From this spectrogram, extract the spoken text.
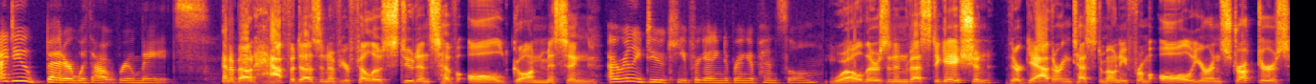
I do better without roommates. And about half a dozen of your fellow students have all gone missing. I really do keep forgetting to bring a pencil. Well, there's an investigation. They're gathering testimony from all your instructors.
